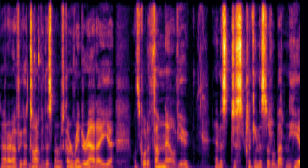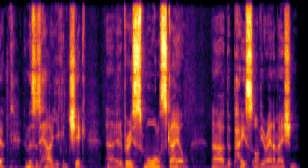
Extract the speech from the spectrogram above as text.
Now, I don't know if we've got time for this, but I'm just going to render out a uh, what's called a thumbnail view. And this just clicking this little button here. And this is how you can check uh, at a very small scale uh, the pace of your animation.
